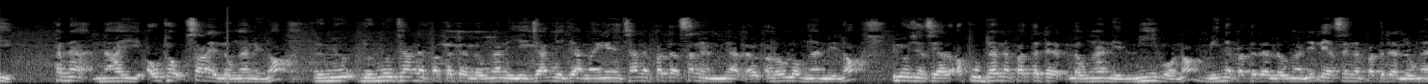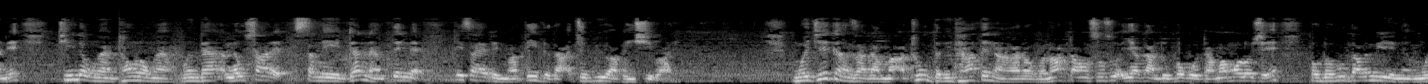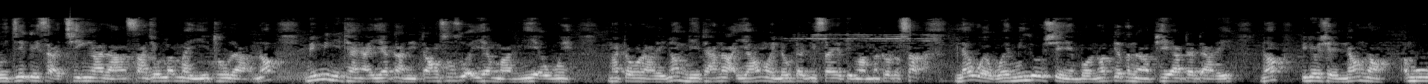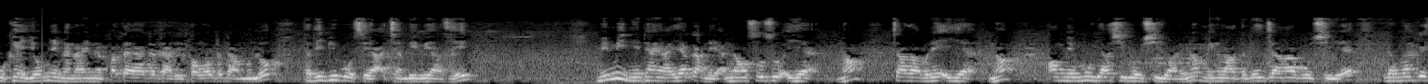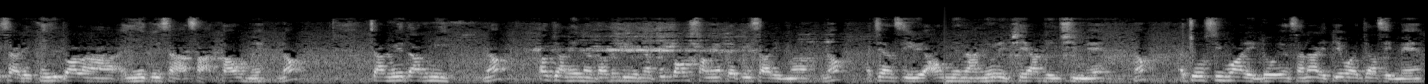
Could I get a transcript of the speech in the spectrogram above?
ဖနက်နာယီအုတ်ထုတ်စတဲ့လုပ်ငန်းတွေနော်လူမျိုးလူမျိုးကြားနဲ့ပတ်သက်တဲ့လုပ်ငန်းတွေရေကြားမြေကြားနိုင်ငံခြားနဲ့ပတ်သက်ဆက်နွယ်နေတဲ့အလုပ်လုပ်ငန်းတွေနော်ပြီးလို့ချင်းဆရာတို့အပူဓာတ်နဲ့ပတ်သက်တဲ့လုပ်ငန်းတွေမီးပေါ့နော်မီးနဲ့ပတ်သက်တဲ့လုပ်ငန်းတွေလျှက်စင်းနဲ့ပတ်သက်တဲ့လုပ်ငန်းတွေထီးလုပ်ငန်းထုံးလုပ်ငန်းဝန်ထမ်းအလုပ်စတဲ့စနေဓာတ်နံတဲ့ကိစ္စရပ်တွေမှာတည်တတာအကျိုးပြုရခြင်းရှိပါတယ် ငွေကြေးကန်စာတာမှာအထုတတိထားတင်တာကတော့ဗောနော်တောင်ဆူဆူအရက်ကလူပုဂ္ဂိုလ်ဒါမှမဟုတ်လို့ရှိရင်ဗုဒ္ဓဟူသားသမီးတွေနဲ့ငွေကြေးကိစ္စချင်းကားတာစာချုပ်လက်မှတ်ရေးထိုးတာနော်မိမိနေထိုင်ရာအရက်ကနေတောင်ဆူဆူအရက်မှာမြေအဝင်မတော်တာတွေနော်မြေဌာနအယောင်းဝယ်လုပ်တဲ့ကိစ္စရဲ့ဒီမှာမတော်တဆလက်ဝယ်ဝယ်မိလို့ရှိရင်ဗောနော်ပြဿနာဖြစ်ရတတ်တာတွေနော်ပြီးလို့ရှိရင်နောက်နောက်အမှုအခင်းရုံးမြင့်ကဏ္ဍတွေနဲ့ပတ်သက်ရတတ်တာတွေပေါ်ပေါက်တတ်တာမလို့သတိပြုဖို့ဆရာအကြံပေးပါရစေ မိမိနေထိုင်ရာအရက်ကနေအနောင်ဆူဆူအရက်နော်ကြာသာပရိအရက်နော်အောင်မြင်မှုရရှိဖို့ရှိပါတယ်နော်မင်္ဂလာသတင်းကြားဖို့ရှိရဲ့လုပ်ငန်းကိစ္စတွေခရီးသွားလာအရေးကိစ္စအစကောင်းမယ်နော်ဂျာနွေသားသမီးနော်တောက်ကြနေတဲ့သားသမီးတွေနဲ့ပူးပေါင်းဆောင်ရွက်တဲ့ကိစ္စတွေမှာနော်အကြံစီတွေအောင်မြင်တာမျိုးတွေဖြစ်ရခြင်းရှိမယ်နော်အကျိုးစီးပွားတွေလိုအင်ဆန္ဒတွေပြေဝကြစေမယ်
